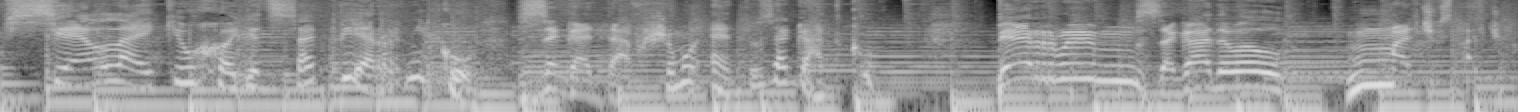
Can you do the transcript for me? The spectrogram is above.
все лайки уходят сопернику, загадавшему эту загадку. Первым загадывал мальчик с пальчиком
